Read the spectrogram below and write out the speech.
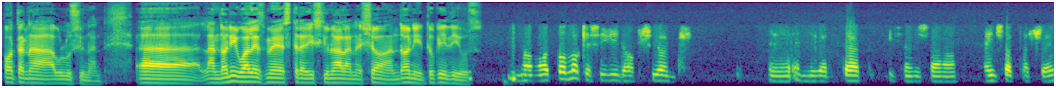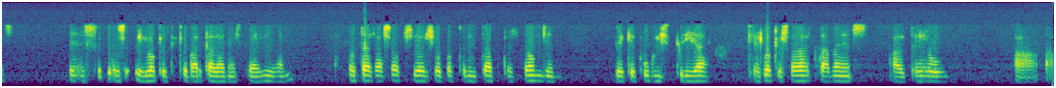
pot anar evolucionant. Uh, L'Andoni igual és més tradicional en això. Andoni, tu què hi dius? No, tot el que sigui d'opcions eh, en llibertat i sense sense tercers és, és, és el que té que marcar la nostra vida. No? Totes les opcions i oportunitats que es donin de que puguis triar què és el que s'adapta més al teu, a, a,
